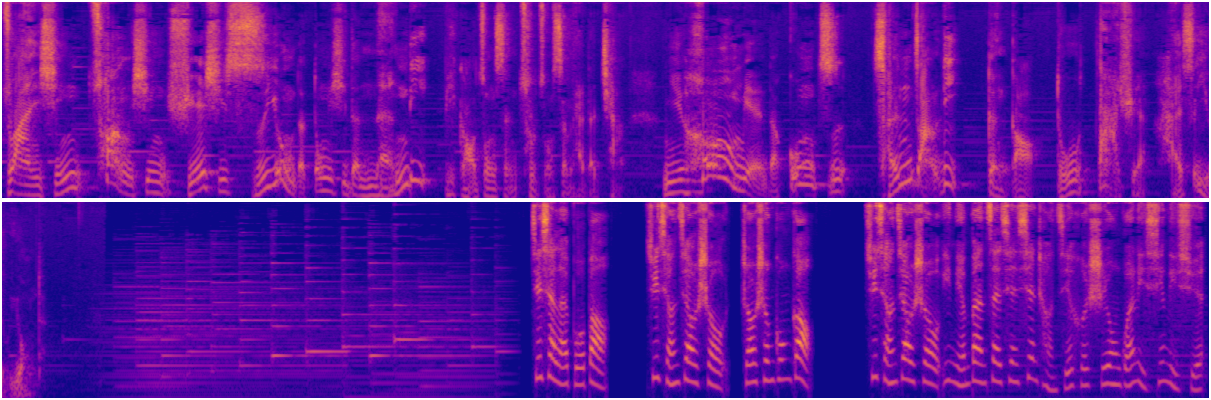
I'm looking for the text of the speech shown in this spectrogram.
转型创新、学习实用的东西的能力，比高中生、初中生来的强。你后面的工资成长力更高，读大学还是有用的。接下来播报居强教授招生公告。居强教授一年半在线现场结合实用管理心理学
